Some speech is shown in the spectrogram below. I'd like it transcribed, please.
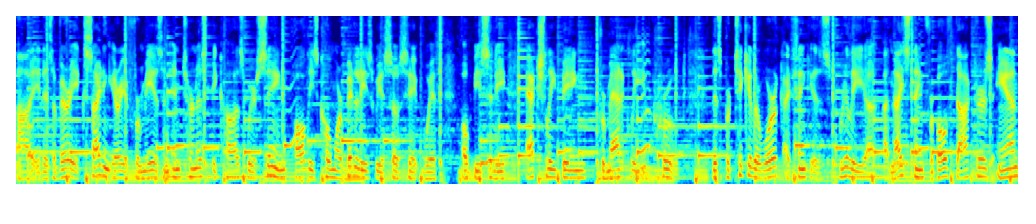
Uh, it is a very exciting area for me as an internist because we're seeing all these comorbidities we associate with obesity actually being dramatically improved. This particular work, I think, is really a, a nice thing for both doctors and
